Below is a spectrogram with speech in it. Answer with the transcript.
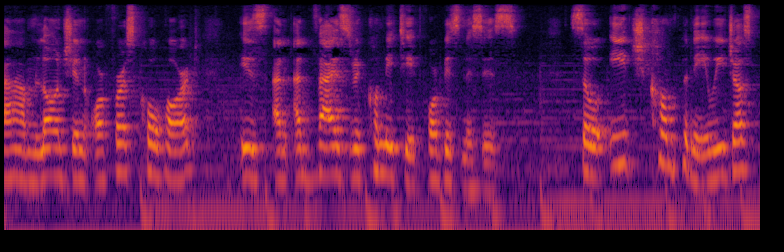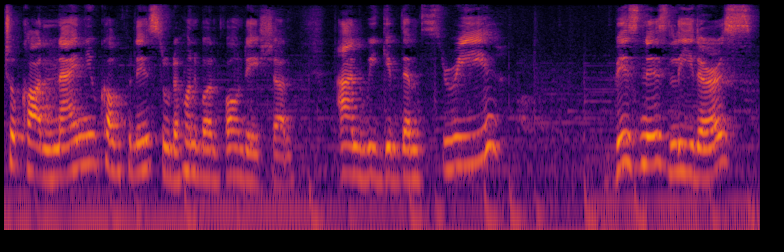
um, launching our first cohort, is an advisory committee for businesses. So each company, we just took on nine new companies through the Honeybun Foundation, and we give them three business leaders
